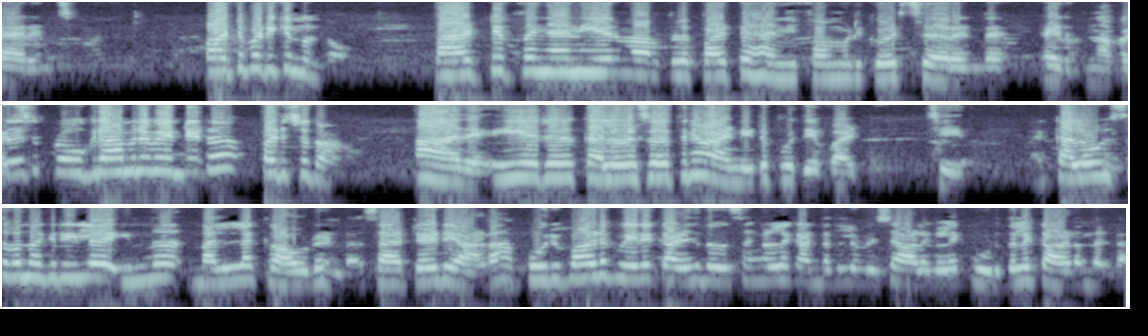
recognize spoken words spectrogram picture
പാരന്റ്സ് വന്നിട്ടുണ്ട്. പാട്ട് പഠിക്കുന്നുണ്ടോ? പാട്ട് ഇപ്പൊ ഞാൻ ഈ ഒരു മാപ്പിളപ്പാട്ട് ഹനീഫ മുടിക്കോട് സാറിന്റെ എടുത്തുന്ന പഠിച്ചത്. പ്രോഗ്രാമിന് വേണ്ടിട്ട് പഠിച്ചതാണോ? ആ അതെ. ഈ ഒരു കലോത്സവത്തിന് വേണ്ടിയിട്ട് പുതിയ പാട്ട് ചെയ്തു. കലോത്സവ നഗരിയിൽ ഇന്ന് നല്ല ക്രൗഡ് ഉണ്ട്. സാറ്റർഡേ ആണ്. അപ്പൊ ഒരുപാട് പേര് കഴിഞ്ഞ ദിവസങ്ങളിൽ കണ്ടതിൽ വെച്ച് ആളുകളെ കൂടുതൽ കാണുന്നുണ്ട്.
